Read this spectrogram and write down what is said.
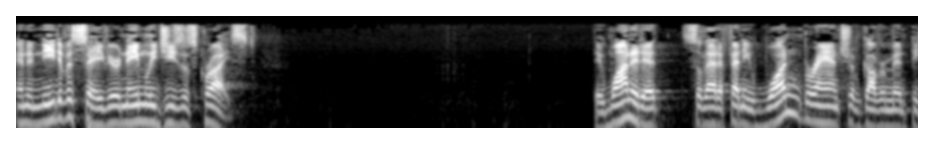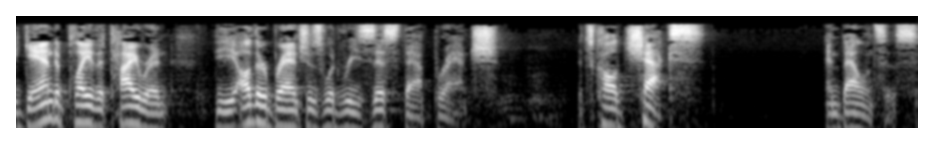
and in need of a Savior, namely Jesus Christ. They wanted it so that if any one branch of government began to play the tyrant, the other branches would resist that branch. It's called checks and balances.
